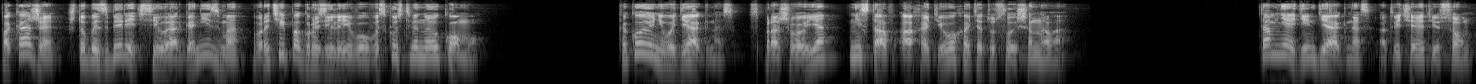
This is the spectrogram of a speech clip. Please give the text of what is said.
Пока же, чтобы сберечь силы организма, врачи погрузили его в искусственную кому. «Какой у него диагноз?» – спрашиваю я, не став ахать и охать от услышанного. «Там не один диагноз», – отвечает Юсон.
